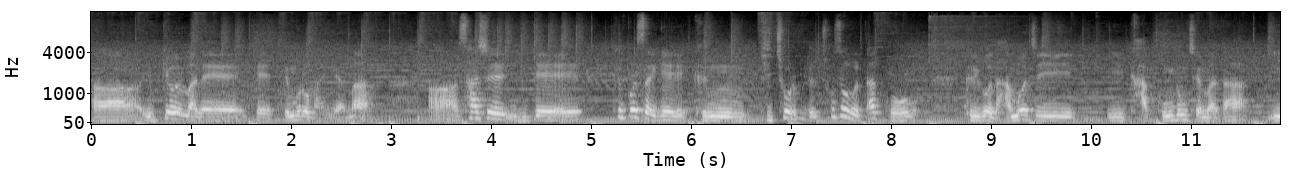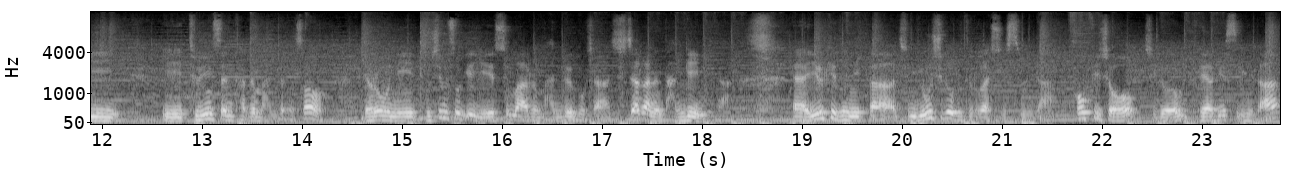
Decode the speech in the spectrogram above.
아, 6개월 만에 이렇게 됨으로 말미암아 아, 사실 이게 캠퍼스에게 근 기초를 초석을 닦고 그리고 나머지 이 각 공동체마다 이, 이 드림센터를 만들어서 여러분이 도심 속에 예수 마을을 만들고자 시작하는 단계입니다. 예, 이렇게 되니까 지금 요식업이 들어갈 수 있습니다. 커피숍 지금 계약했습니다.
